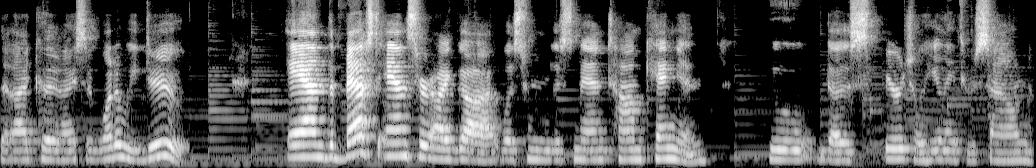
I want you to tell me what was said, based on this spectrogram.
that I could. And I said, What do we do? And the best answer I got was from this man, Tom Kenyon, who does spiritual healing through sound.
